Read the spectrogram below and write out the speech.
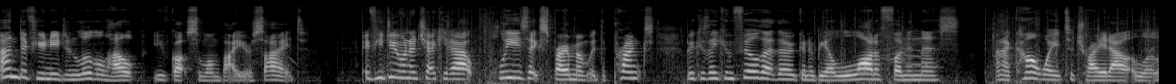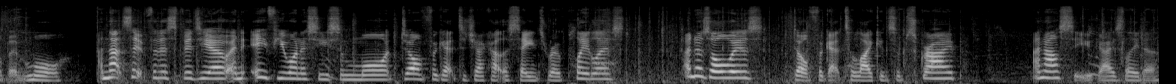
and if you need a little help, you've got someone by your side. If you do want to check it out, please experiment with the pranks because I can feel that there are going to be a lot of fun in this and I can't wait to try it out a little bit more. And that's it for this video and if you want to see some more, don't forget to check out the Saints Row playlist. And as always, don't forget to like and subscribe and I'll see you guys later.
